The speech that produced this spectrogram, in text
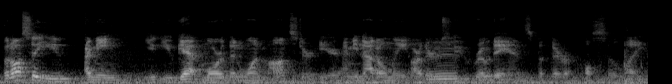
But also, you, I mean, you, you get more than one monster here. I mean, not only are there Mm. two Rodans, but they're also like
